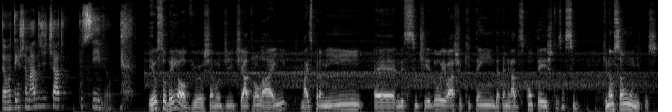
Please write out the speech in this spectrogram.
Então eu tenho chamado de teatro possível. Eu sou bem óbvio, eu chamo de teatro online, mas para mim, é, nesse sentido, eu acho que tem determinados contextos, assim, que não são únicos.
